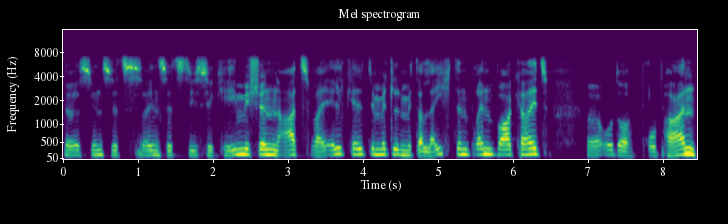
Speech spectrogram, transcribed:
Äh, sind es jetzt, seien es jetzt diese chemischen A2L-Kältemittel mit der leichten Brennbarkeit äh, oder Propan.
